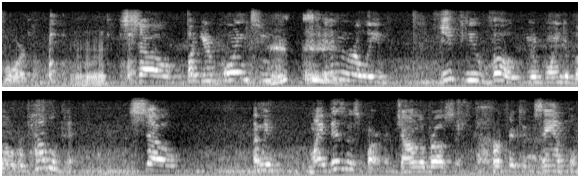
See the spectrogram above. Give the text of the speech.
for them. Mhm. So, but you're going to generally, if you vote, you're going to vote Republican. So, I mean, my business partner, John LaRosa, perfect example.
